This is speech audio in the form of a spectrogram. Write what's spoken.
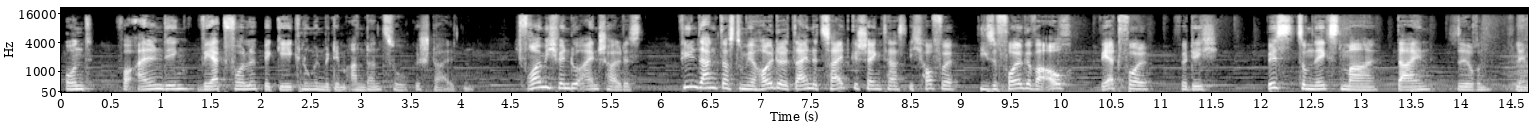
und vor allen Dingen wertvolle Begegnungen mit dem anderen zu gestalten. Ich freue mich, wenn du einschaltest. Vielen Dank, dass du mir heute deine Zeit geschenkt hast. Ich hoffe, diese Folge war auch wertvoll für dich. Bis zum nächsten Mal, dein Sören Flimm.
